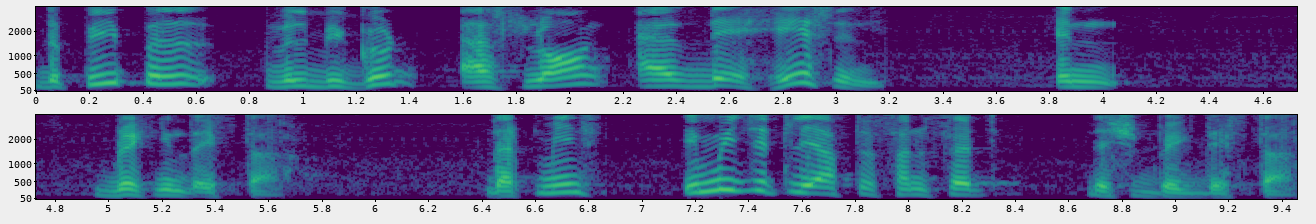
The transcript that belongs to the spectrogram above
the people will be good as long as they hasten in breaking the iftar. That means immediately after sunset, they should break the iftar.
